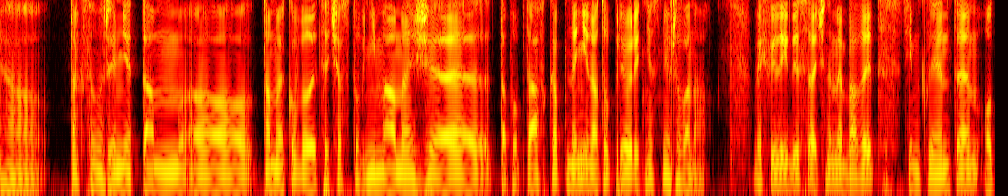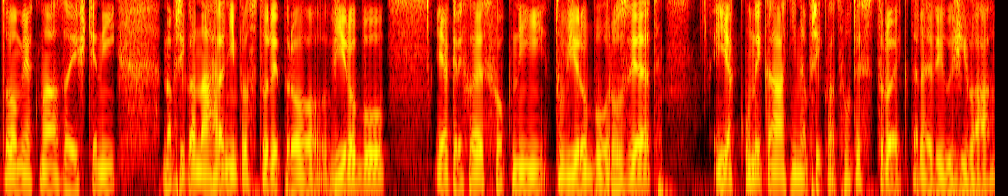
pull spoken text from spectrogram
Eh, tak samozřejmě tam, tam jako velice často vnímáme, že ta poptávka není na to prioritně směřovaná. Ve chvíli, kdy se začneme bavit s tím klientem o tom, jak má zajištěný například náhradní prostory pro výrobu, jak rychle je schopný tu výrobu rozjet, jak unikátní například jsou ty stroje, které využívá,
